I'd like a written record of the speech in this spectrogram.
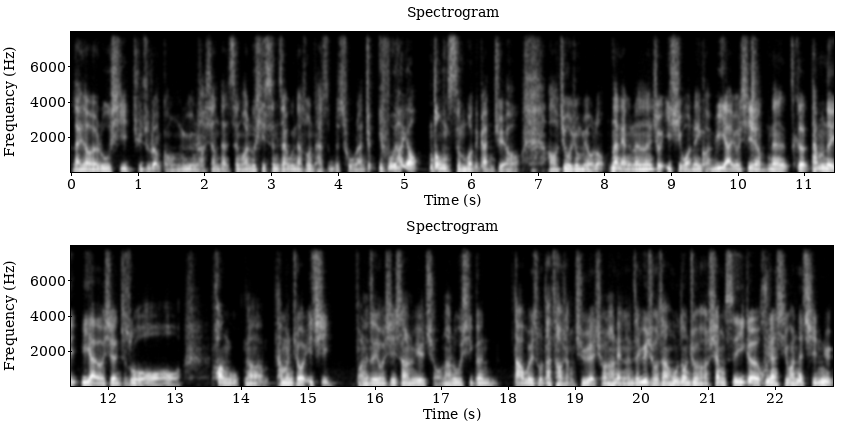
来到了露西居住的公寓，然后相谈甚欢。露西身材问他说：“他是不是处男？”就一副要要弄什么的感觉哦。好，结果就没有弄。那两个人呢，就一起玩了一款 VR 游戏呢。那这个他们的 VR 游戏呢，叫做幻舞。那他们就一起玩了这游戏，上了月球。那露西跟大卫说他超想去月球，然后两个人在月球上互动，就好像是一个互相喜欢的情侣。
